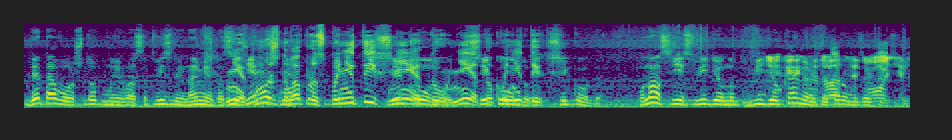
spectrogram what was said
Для того, чтобы мы вас отвезли на медосвидетельство... Нет, можно вопрос. Понятых нету, нету секунду, понятых. Секунду. У нас есть видео, видеокамера, которую мы записываем.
